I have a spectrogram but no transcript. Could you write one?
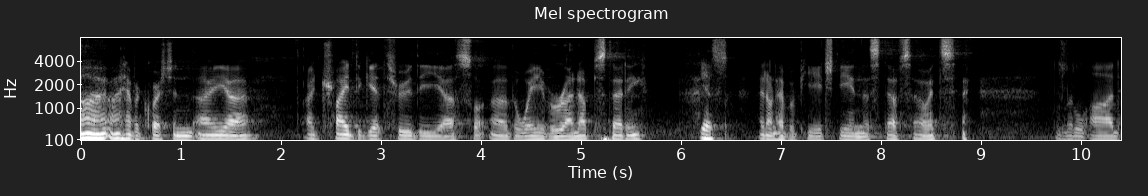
Uh, I have a question. I, uh, I tried to get through the, uh, so- uh, the wave run-up study. Yes. I don't have a PhD in this stuff, so it's a little odd.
